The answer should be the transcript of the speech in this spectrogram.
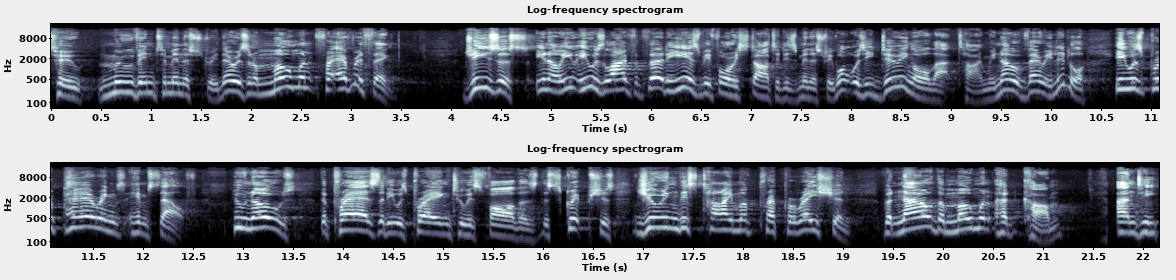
to move into ministry. There is a moment for everything. Jesus, you know, he, he, was alive for 30 years before he started his ministry. What was he doing all that time? We know very little. He was preparing himself. Who knows the prayers that he was praying to his fathers, the scriptures during this time of preparation. But now the moment had come, and he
